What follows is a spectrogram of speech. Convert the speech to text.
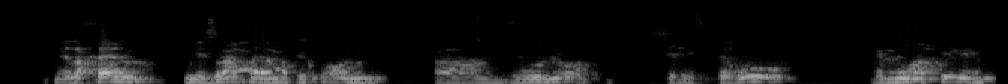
ולכן מזרח הים התיכון הגבולות שנפתרו הם מועטים,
